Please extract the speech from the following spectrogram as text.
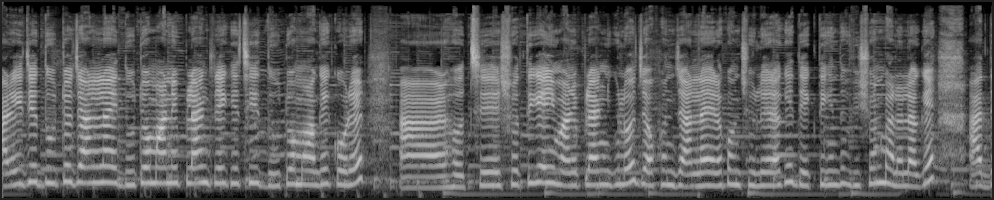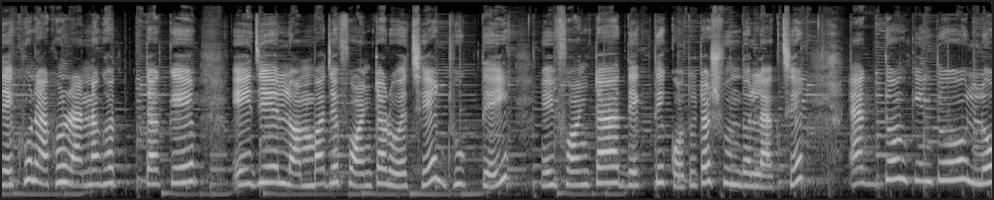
আর এই যে দুটো জানলায় দুটো মানি প্ল্যান্ট রেখেছি, দুটো মগে করে। আর হচ্ছে সত্যি এই মানি প্ল্যান্টগুলো যখন জানলায় এরকম ঝুলে রাখি, দেখতে কিন্তু ভীষণ ভালো লাগে। আর দেখুন এখন রান্নাঘরটাকে এই যে লম্বা যে ফন্টটা রয়েছে ঢুকতেই, এই ফন্টটা দেখতে কতটা সুন্দর লাগছে। একদম কিন্তু লো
